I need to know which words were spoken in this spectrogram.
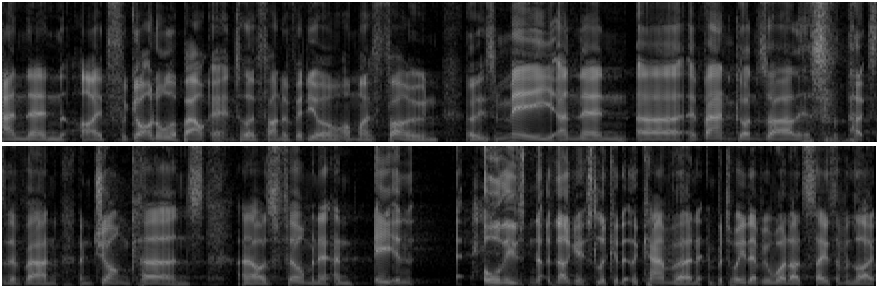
and then I'd forgotten all about it until I found a video on my phone. It was me and then uh, Gonzalez from Back to the Van and John Kearns. And I was filming it and eating all these nuggets, looking at the camera. And in between every one, I'd say something like,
